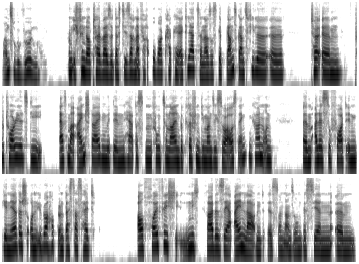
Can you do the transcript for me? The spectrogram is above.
anzugewöhnen. Und ich finde auch teilweise, dass die Sachen einfach oberkacke erklärt sind. Also es gibt ganz, ganz viele äh, ähm, Tutorials, die erstmal einsteigen mit den härtesten funktionalen Begriffen, die man sich so ausdenken kann und ähm, alles sofort in generisch und überhaupt und dass das halt auch häufig nicht gerade sehr einladend ist, sondern so ein bisschen ähm,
